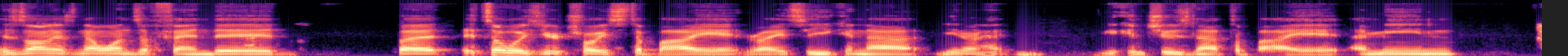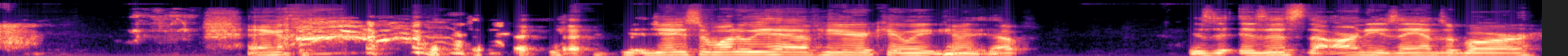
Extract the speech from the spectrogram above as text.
as long as no one's offended but it's always your choice to buy it right so you cannot you don't ha- you can choose not to buy it i mean Hang on. Jason, what do we have here? Can we can we oh, is it is this the Arnie Zanzibar?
